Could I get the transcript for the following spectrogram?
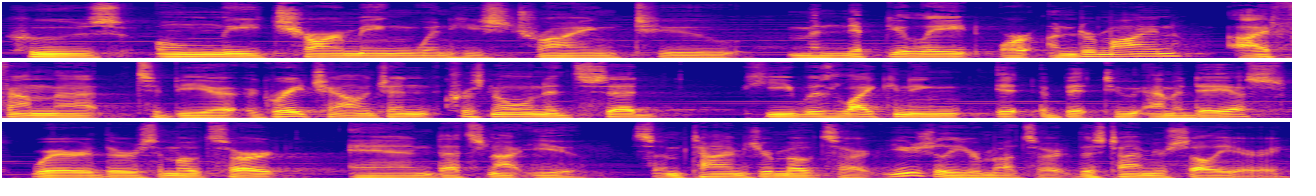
who's only charming when he's trying to manipulate or undermine. I found that to be a, a great challenge. And Chris Nolan had said he was likening it a bit to Amadeus, where there's a Mozart and that's not you. Sometimes you're Mozart, usually you're Mozart, this time you're Salieri.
